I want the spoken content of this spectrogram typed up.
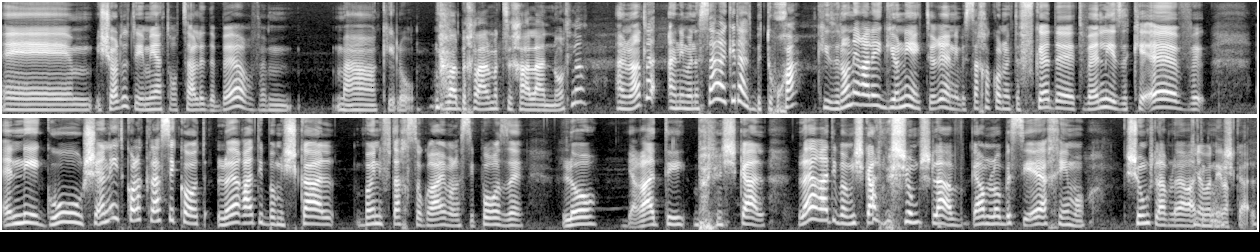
אה, היא שואלת אותי עם מי את רוצה לדבר, ומה, כאילו... ואת בכלל מצליחה לענות לה? אני אומרת לה, אני מנסה להגיד לה, את בטוחה? כי זה לא נראה לי הגיוני, תראי, אני בסך הכל מתפקדת, ואין לי איזה כאב, ואין לי גוש, אין לי את כל הקלאסיקות. לא ירדתי במשקל, בואי נפתח סוגריים על הסיפור הזה. לא ירדתי במשקל. לא ירדתי במשקל בשום שלב, גם לא בשיאי הכימו. בשום שלב לא ירדתי במשקל. לא.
